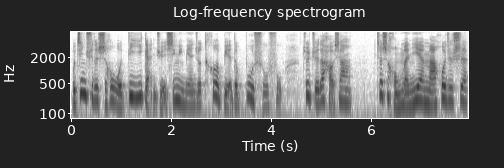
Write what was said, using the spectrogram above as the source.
我进去的时候，我第一感觉心里面就特别的不舒服，就觉得好像这是鸿门宴吗？或者是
